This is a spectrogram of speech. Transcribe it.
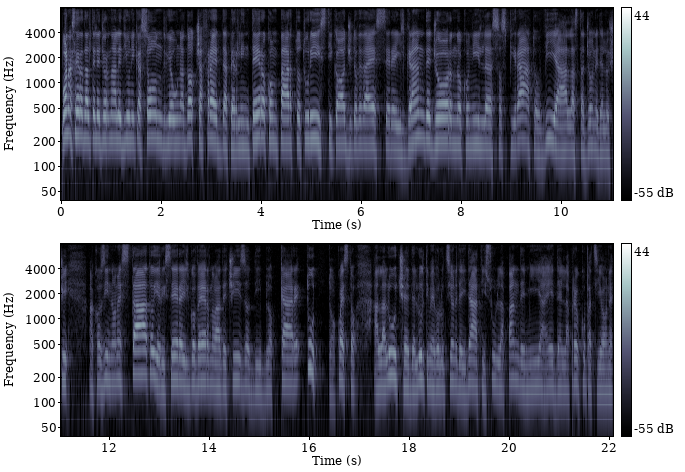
Buonasera dal telegiornale di Unica Sondrio, una doccia fredda per l'intero comparto turistico. Oggi doveva essere il grande giorno con il sospirato via alla stagione dello sci ma così non è stato. Ieri sera il governo ha deciso di bloccare tutto. Questo alla luce dell'ultima evoluzione dei dati sulla pandemia e della preoccupazione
